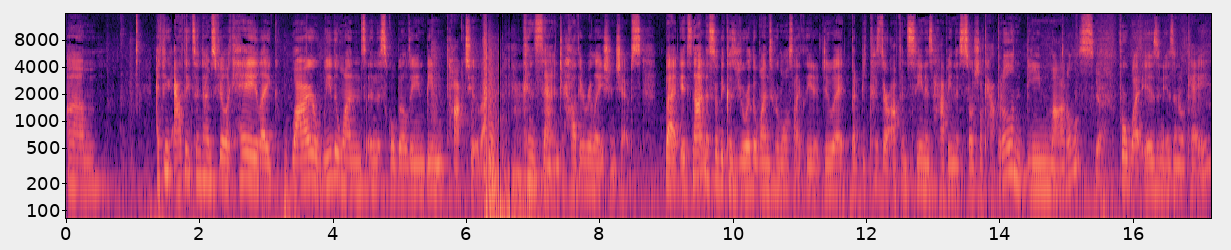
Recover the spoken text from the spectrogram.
um, I think athletes sometimes feel like, hey, like, why are we the ones in the school building being talked to about Hmm. consent or healthy relationships? But it's not necessarily because you're the ones who are most likely to do it, but because they're often seen as having this social capital and being models Yeah. for what is and isn't okay,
